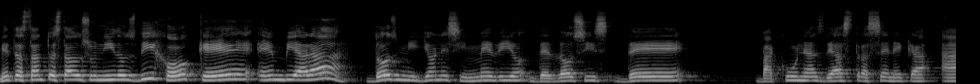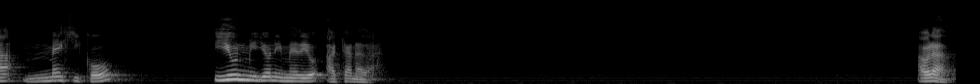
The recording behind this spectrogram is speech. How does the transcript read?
Mientras tanto, Estados Unidos dijo que enviará dos millones y medio de dosis de vacunas de AstraZeneca a México y un millón y medio a Canadá. Ahora,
